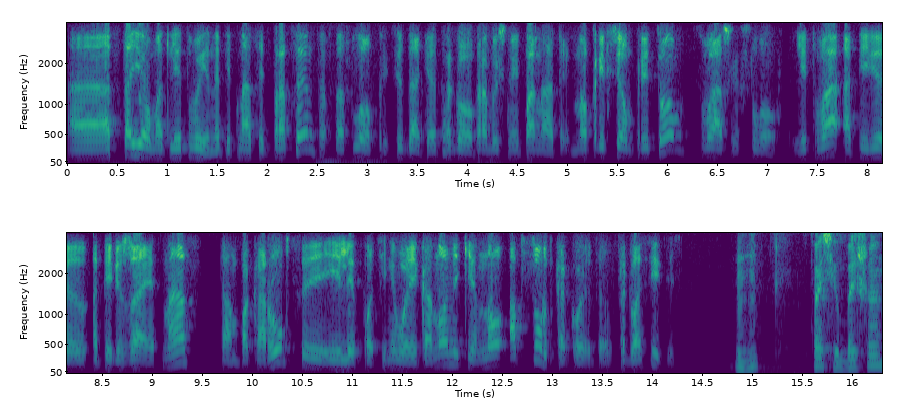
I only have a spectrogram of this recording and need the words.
отстаем от Литвы на 15%, со слов председателя торгово-промышленной палаты, но при всем при том, с ваших слов, Литва опережает нас там по коррупции или по теневой экономике, но абсурд какой-то, согласитесь. Угу. Спасибо большое.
